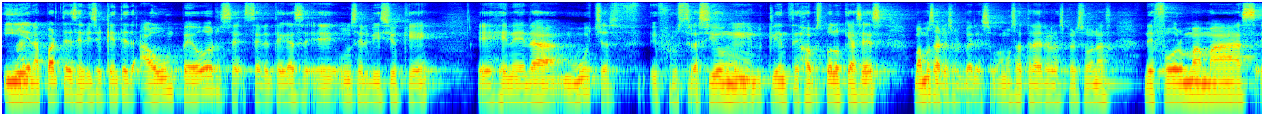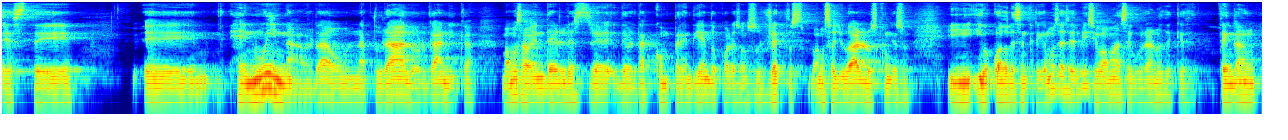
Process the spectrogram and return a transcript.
y en la parte de servicio al cliente aún peor se, le entrega eh, un servicio que eh, genera mucha frustración en el cliente. HubSpot lo que hace es, vamos a resolver eso, vamos a traer a las personas de forma más este, eh, genuina, ¿verdad? O natural, orgánica, vamos a venderles de, verdad comprendiendo cuáles son sus retos, vamos a ayudarlos con eso. Y, cuando les entreguemos el servicio, vamos a asegurarnos de que tengan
